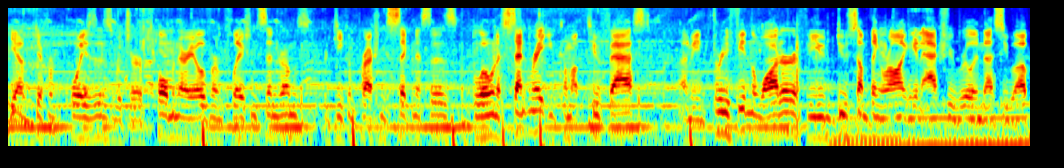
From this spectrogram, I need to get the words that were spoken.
You have different POISes, which are pulmonary overinflation syndromes, or decompression sicknesses. Blowing ascent rate, you come up too fast. I mean, three feet in the water, if you do something wrong, it can actually really mess you up.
